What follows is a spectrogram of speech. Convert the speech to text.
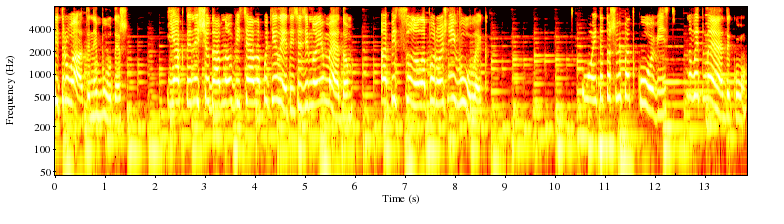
хитрувати не будеш. Як ти нещодавно обіцяла поділитися зі мною медом, а підсунула порожній вулик. Ой, та то ж випадковість. Ну, ведмедику.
